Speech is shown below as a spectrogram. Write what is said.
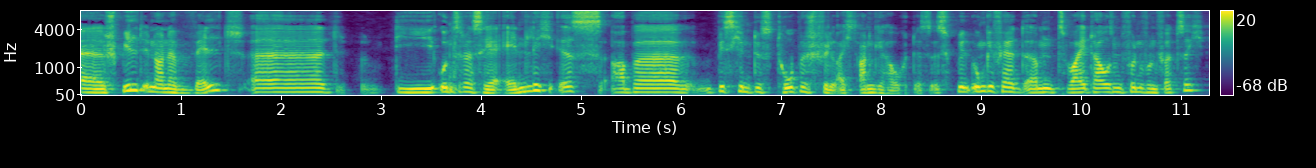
äh, spielt in einer Welt, äh, die unserer sehr ähnlich ist, aber ein bisschen dystopisch vielleicht angehaucht ist. Es spielt ungefähr ähm, 2045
